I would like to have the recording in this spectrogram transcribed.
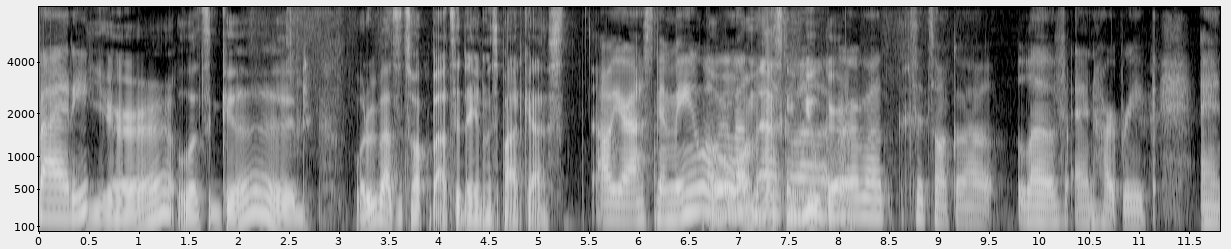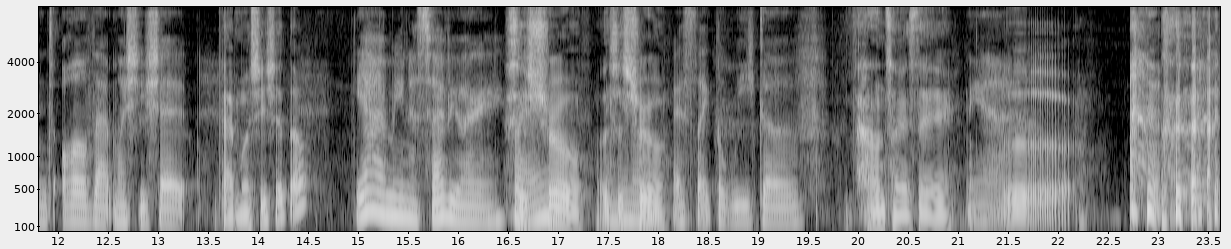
Everybody. Yeah. What's good? What are we about to talk about today in this podcast? Oh, you're asking me? What Oh, I'm asking you, girl. We're about to talk about love and heartbreak and all of that mushy shit. That mushy shit though? Yeah, I mean, it's February. This is true. This And, is true. know, It's like the week of, Valentine's Day. yeah.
